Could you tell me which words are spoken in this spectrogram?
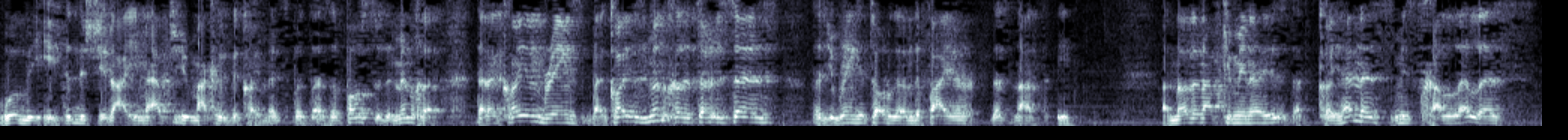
will be eaten the shirayim after you makriv the kohenets, but as opposed to the mincha that a kohen brings by kohen's mincha, the Torah says that you bring it totally on the fire. That's not eaten. Another nafkamina is that kohenes mischaleles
